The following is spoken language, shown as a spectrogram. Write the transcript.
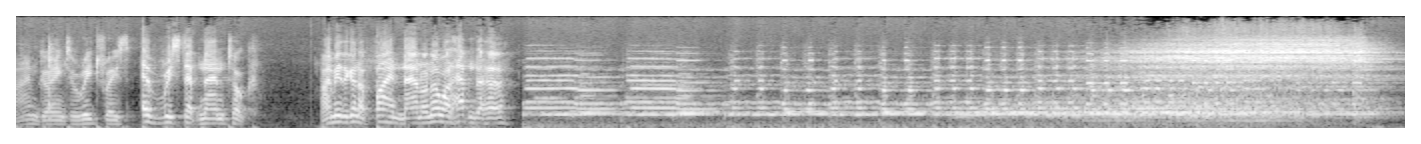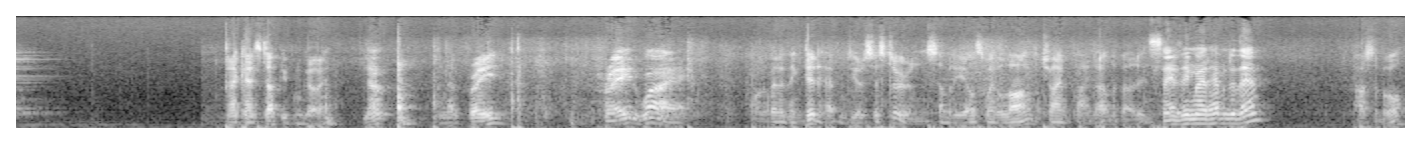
I'm going to retrace every step Nan took. I'm either going to find Nan or know what happened to her. I can't stop you from going. No. I'm not afraid. Afraid? Why? Well, if anything did happen to your sister and somebody else went along to try and find out about it, Same thing might happen to them? possible.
